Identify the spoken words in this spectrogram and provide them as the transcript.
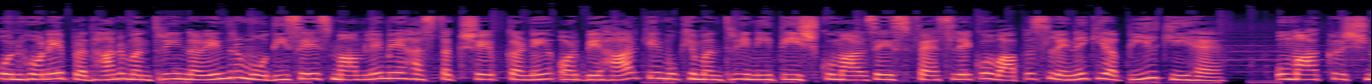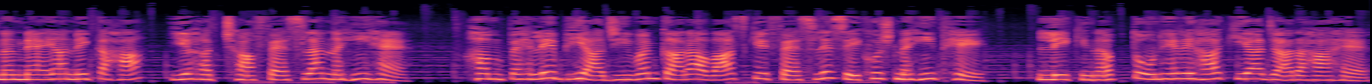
उन्होंने प्रधानमंत्री नरेंद्र मोदी से इस मामले में हस्तक्षेप करने और बिहार के मुख्यमंत्री नीतीश कुमार से इस फैसले को वापस लेने की अपील की है। उमा कृष्ण न्याया ने कहा, यह अच्छा फैसला नहीं है। हम पहले भी आजीवन कारावास के फैसले से खुश नहीं थे, लेकिन अब तो उन्हें रिहा किया जा रहा है।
